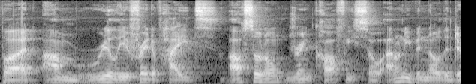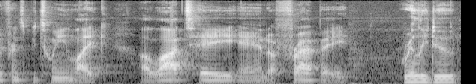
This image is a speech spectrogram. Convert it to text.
but I'm really afraid of heights. I also don't drink coffee, so I don't even know the difference between like a latte and a frappe. Really, dude?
